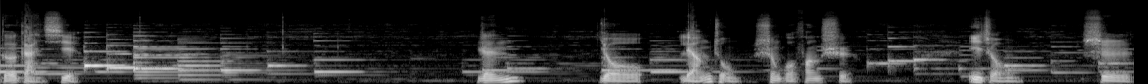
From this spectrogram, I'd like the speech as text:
懂得感谢。人有两种生活方式，一种是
